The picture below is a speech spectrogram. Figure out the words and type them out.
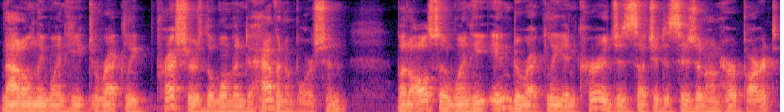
not only when he directly pressures the woman to have an abortion, but also when he indirectly encourages such a decision on her part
